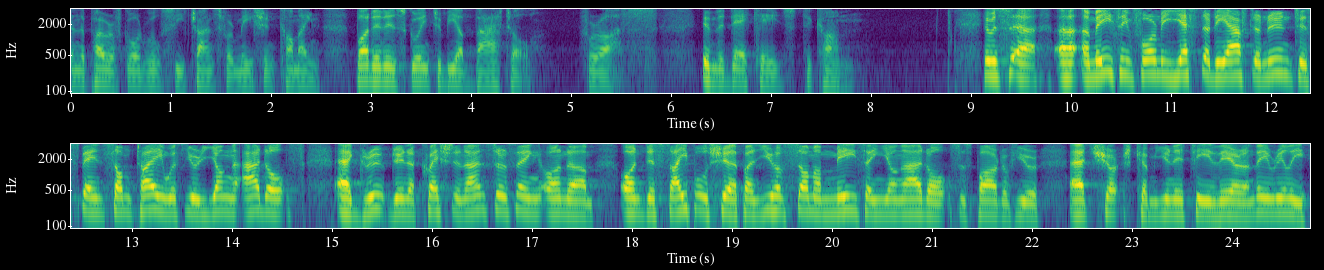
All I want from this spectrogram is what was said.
in the power of God will see transformation coming. But it is going to be a battle for us in the decades to come. It was uh, uh, amazing for me yesterday afternoon to spend some time with your young adults uh, group doing a question and answer thing on, um, on discipleship. And you have some amazing young adults as part of your uh, church community there. And they really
